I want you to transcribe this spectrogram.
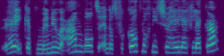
hey, ik heb mijn nieuwe aanbod en dat verkoopt nog niet zo heel erg lekker.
